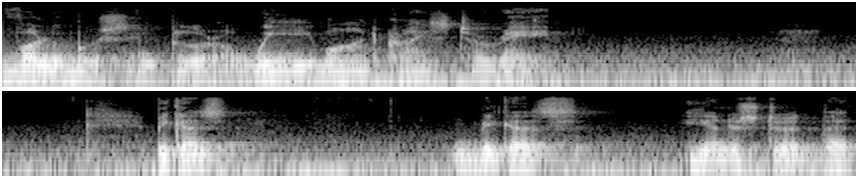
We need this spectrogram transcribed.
Volumus in plural. We want Christ to reign. Because, because he understood that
